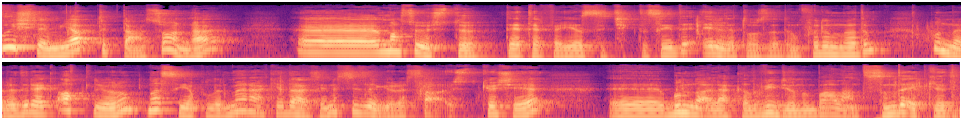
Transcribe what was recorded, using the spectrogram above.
Bu işlemi yaptıktan sonra e, masaüstü DTF yazısı çıktısıydı. Elle tozladım, fırınladım. Bunları direkt atlıyorum. Nasıl yapılır merak ederseniz size göre sağ üst köşeye e, bununla alakalı videonun bağlantısını da ekledim.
